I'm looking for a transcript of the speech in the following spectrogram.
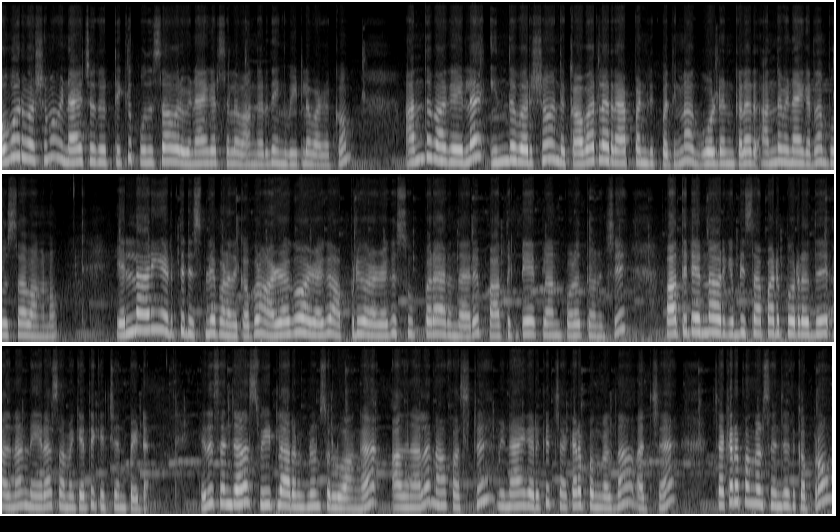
ஒவ்வொரு வருஷமும் விநாயகர் சதுர்த்திக்கு புதுசாக ஒரு விநாயகர் சிலை வாங்குறது எங்கள் வீட்டில் வழக்கம். அந்த வகையில் இந்த வருஷம் இந்த கவரில் ரேப் பண்ணிருக்கு பார்த்திங்களா கோல்டன் கலர் அந்த விநாயகர் தான் புதுசாக வாங்கினோம் எல்லாரையும் எடுத்து டிஸ்ப்ளே பண்ணதுக்கப்புறம் அழகோ அழகு அப்படி ஒரு அழகு சூப்பராக இருந்தார். பார்த்துக்கிட்டே இருக்கலாம்னு போல தோணுச்சு. பார்த்துட்டே இருந்தால் அவருக்கு எப்படி சாப்பாடு போடுறது? அதனால் நேராக சமைக்கிறது கிச்சன் போயிட்டேன். எது செஞ்சாலும் ஸ்வீட்டில் ஆரம்பிக்கணும்னு சொல்லுவாங்க. அதனால் நான் ஃபஸ்ட்டு விநாயகருக்கு சக்கரை பொங்கல் தான் வச்சேன். சக்கரை பொங்கல் செஞ்சதுக்கப்புறம்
